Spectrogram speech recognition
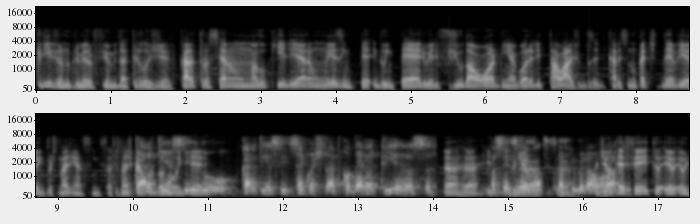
incrível no primeiro filme da trilogia. O cara trouxeram um maluco que ele era um ex do Império, ele fugiu da Ordem, agora ele tá lá ajudando. Cara, isso nunca teve um personagem assim, sabe? personagem o que abandonou o Império. o cara tinha sido sequestrado quando era criança. Aham. Uhum. Pra ser treinado na primeira Podiam Ordem. ter feito, eu, eu,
